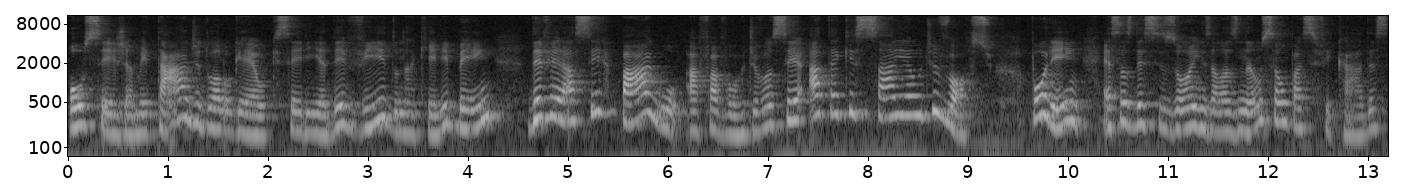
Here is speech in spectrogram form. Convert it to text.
ou seja, metade do aluguel que seria devido naquele bem deverá ser pago a favor de você até que saia o divórcio. Porém, essas decisões elas não são pacificadas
